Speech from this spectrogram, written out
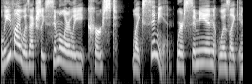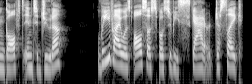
Levi was actually similarly cursed like Simeon, where Simeon was like engulfed into Judah. Levi was also supposed to be scattered, just like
